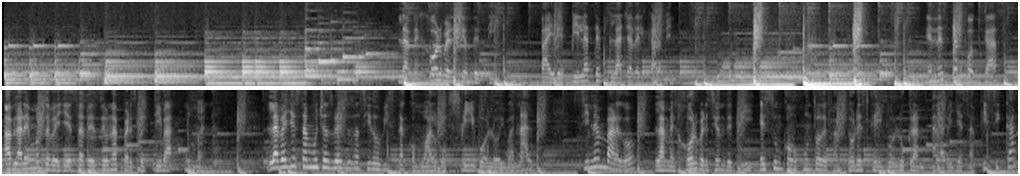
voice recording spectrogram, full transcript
La mejor versión de ti. By Depílate Playa del Carmen. En este podcast hablaremos de belleza desde una perspectiva humana. La belleza muchas veces ha sido vista como algo frívolo y banal. Sin embargo, la mejor versión de ti es un conjunto de factores que involucran a la belleza física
